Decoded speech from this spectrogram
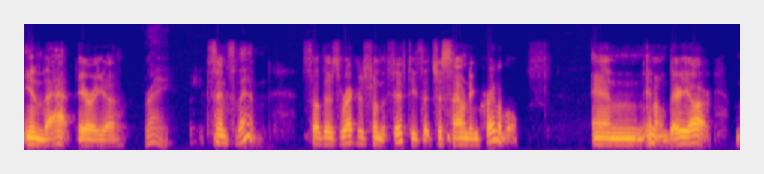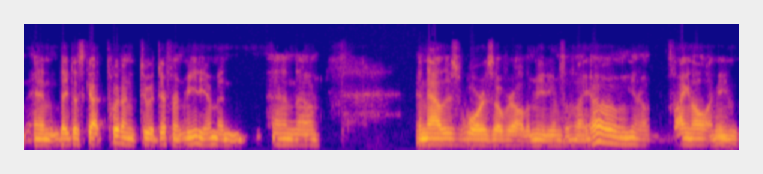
in that area right. since then. So there's records from the 50s that just sound incredible. And, you know, there you are. And they just got put into a different medium and, and, um, and now there's wars over all the mediums. It's like, oh, you know, vinyl. I mean,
